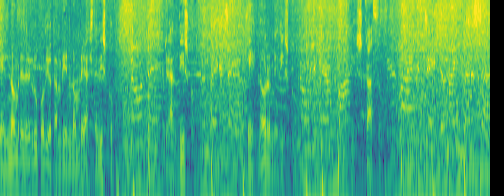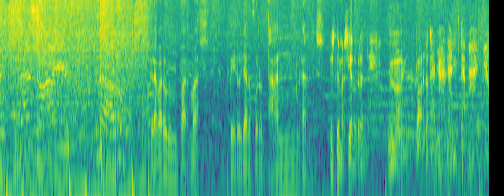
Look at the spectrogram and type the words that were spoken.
El nombre del grupo dio también nombre a este disco. Gran disco, enorme disco, discazo. Grabaron un par más, pero ya no fueron tan grandes. Es demasiado grande. No importa nada el tamaño.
